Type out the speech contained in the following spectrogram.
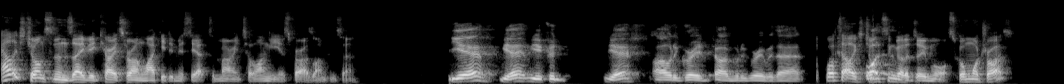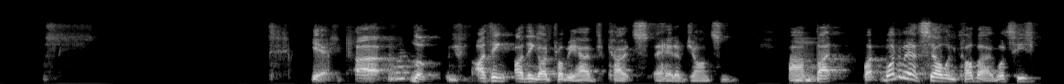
Alex Johnston and Xavier Coates are unlucky to miss out to Murray Taulagi, as far as I'm concerned. yeah, yeah. You could, yeah. I would agree. I would agree with that. What's Alex What- Johnston got to do more? Score more tries? Yeah. Uh, look, I think I think I'd probably have Coates ahead of Johnston. Um, Mm. But what what about Selwyn Cobbo? What's his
